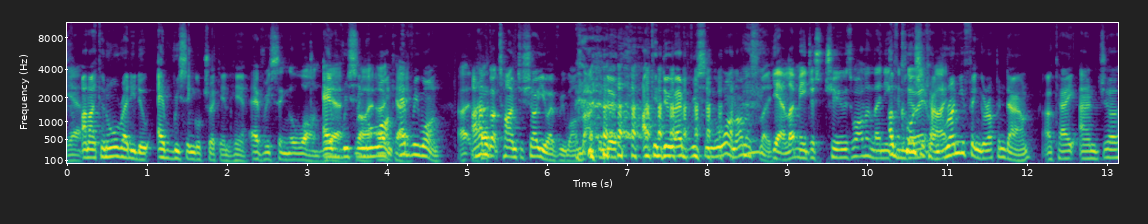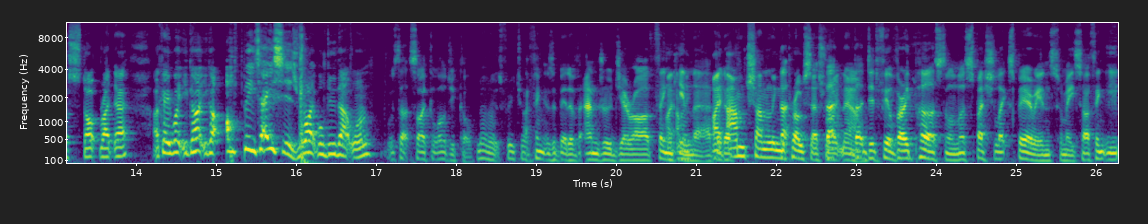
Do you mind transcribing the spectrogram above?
Yeah. and I can already do every single trick in here. Every single one. Every yeah, single right, one, okay. every one. Uh, I haven't got time to show you every one, but I can do. I can do every single one, honestly. Yeah, let me just choose one and then you Of can course do you it. can. right? Run your finger up and down, okay, and just stop right there. Okay, what you got? You got offbeat aces. Right, we'll do that one. Was that psychological? No, no, it's free choice. I think there's a bit of Andrew Gerard thinking there. a I bit of- am channeling that- process that- right now. That did feel very personal and a special experience for me. So I think you're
